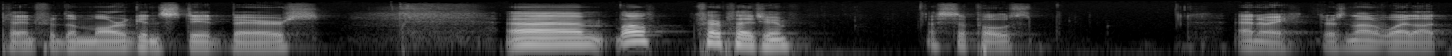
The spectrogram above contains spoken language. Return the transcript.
playing for the Morgan State Bears. Um, well, fair play to him, I suppose. Anyway, there's not a lot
